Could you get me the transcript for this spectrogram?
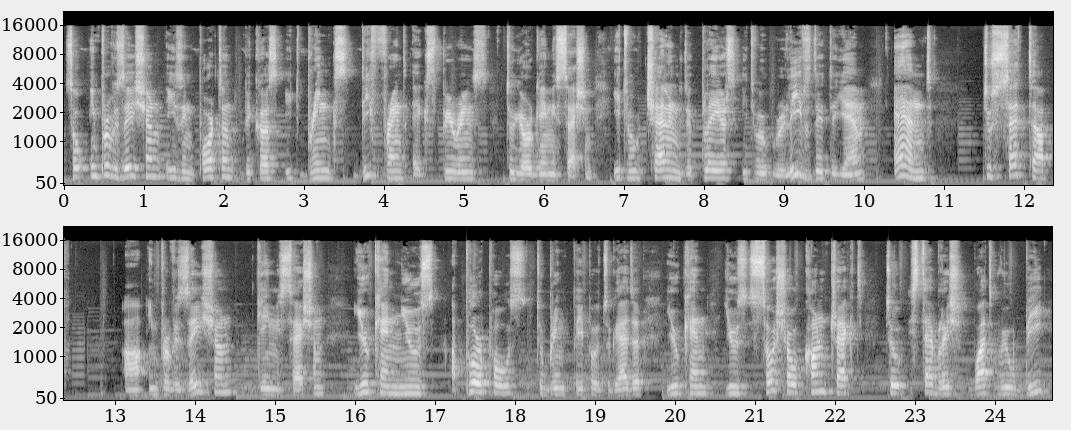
so improvisation is important because it brings different experience to your gaming session. It will challenge the players it will relieve the dm and to set up improvisation gaming session you can use a purpose to bring people together. You can use social contract to establish what will be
